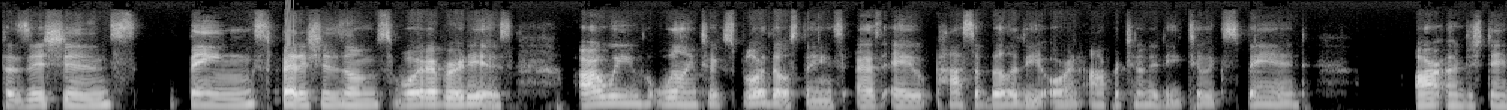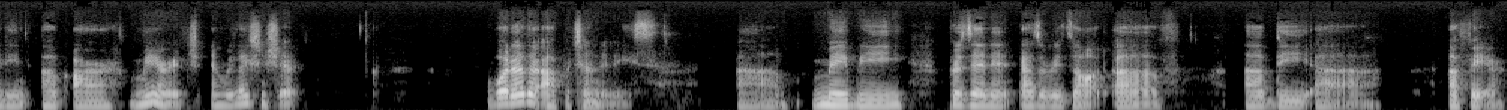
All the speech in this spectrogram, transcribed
positions, things, fetishisms, whatever it is? Are we willing to explore those things as a possibility or an opportunity to expand our understanding of our marriage and relationship. what other opportunities um, may be presented as a result of of the uh, affair?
